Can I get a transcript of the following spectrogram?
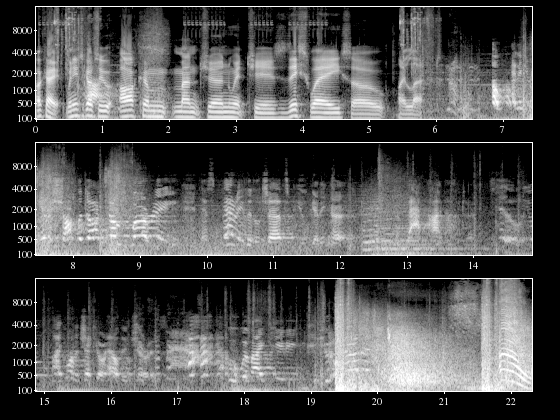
Okay, we need to go to Arkham Mansion, which is this way, so my left. Oh, and if you hear a shot in the dark, don't worry. There's very little chance of you getting hurt. That I'm after. Still, you might want to check your health insurance. Who am I kidding? You don't have it. Ow!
